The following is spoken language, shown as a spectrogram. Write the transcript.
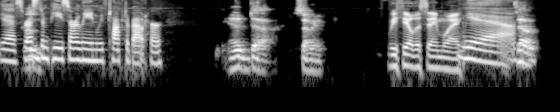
Yes, rest in peace, Arlene. We've talked about her. And uh, sorry. We feel the same way. Yeah. So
